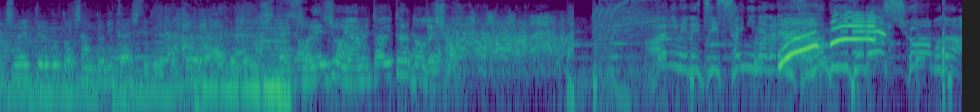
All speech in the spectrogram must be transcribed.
っちの言ってることをちゃんと理解してくれて声が出てるしね。それ以上やめてあげたらどうでしょう。アニメで実際に流れるこのビートで勝負だ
